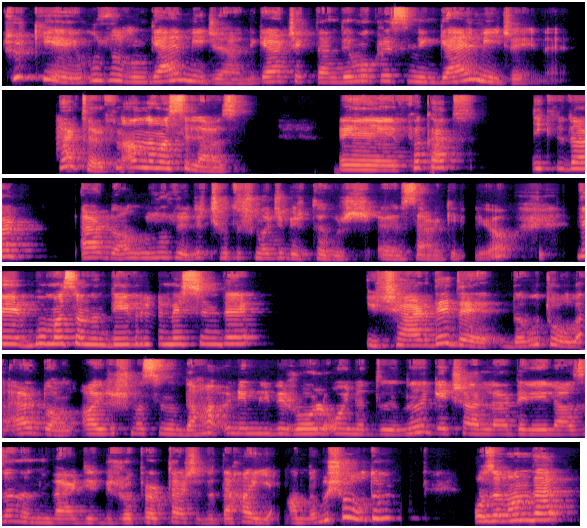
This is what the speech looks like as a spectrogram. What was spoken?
Türkiye'ye huzurun gelmeyeceğini, gerçekten demokrasinin gelmeyeceğini her tarafın anlaması lazım. E, fakat iktidar Erdoğan uzun süredir çatışmacı bir tavır e, sergiliyor. Ve bu masanın devrilmesinde içeride de Davutoğlu Erdoğan ayrışmasının daha önemli bir rol oynadığını geçerlerde Leyla Zana'nın verdiği bir röportajda da daha iyi anlamış oldum. O zaman da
